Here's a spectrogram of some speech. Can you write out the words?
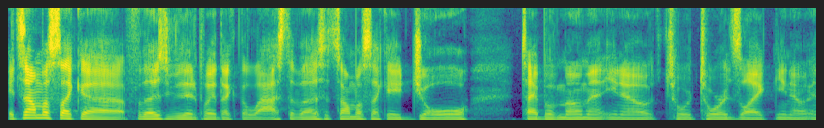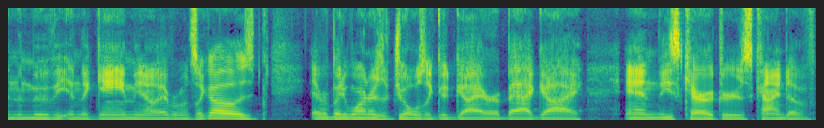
It's almost like a for those of you that played like the last of us it's almost like a joel type of moment you know to, towards like you know in the movie in the game you know everyone's like oh is, everybody wonders if joel's a good guy or a bad guy and these characters kind of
